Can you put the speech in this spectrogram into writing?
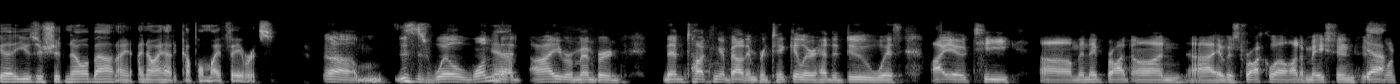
uh, users should know about? I, I know i had a couple of my favorites. Um, this is Will. One yeah. that I remembered them talking about in particular had to do with IoT um, and they brought on uh, it was Rockwell Automation, who's yeah. one of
